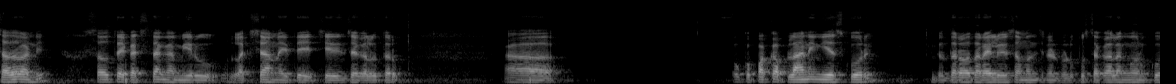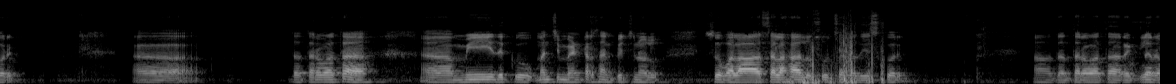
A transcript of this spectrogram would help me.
చదవండి. చదివితే ఖచ్చితంగా మీరు లక్ష్యాన్ని అయితే ఛేదించగలుగుతారు. ఒక పక్క ప్లానింగ్ చేసుకోరి దాని తర్వాత రైల్వేకి సంబంధించినటువంటి పుస్తకాలను కొనుక్కోరి దాని తర్వాత మీదకు మంచి మెంటర్స్ అనిపించిన వాళ్ళు సో వాళ్ళ సలహాలు సూచనలు తీసుకోరి దాని తర్వాత రెగ్యులర్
